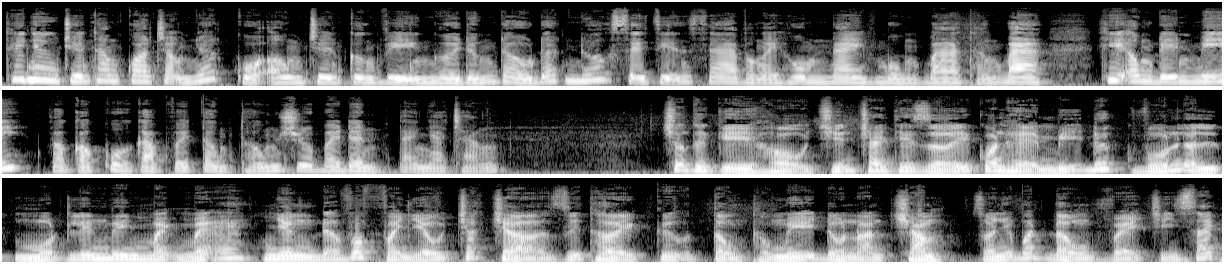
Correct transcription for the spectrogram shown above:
Thế nhưng chuyến thăm quan trọng nhất của ông trên cương vị người đứng đầu đất nước sẽ diễn ra vào ngày hôm nay, mùng 3 tháng 3, khi ông đến Mỹ và có cuộc gặp với Tổng thống Joe Biden tại Nhà Trắng. Trong thời kỳ hậu chiến tranh thế giới, quan hệ Mỹ-Đức vốn là một liên minh mạnh mẽ nhưng đã vấp phải nhiều trắc trở dưới thời cựu Tổng thống Mỹ Donald Trump do những bất đồng về chính sách,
